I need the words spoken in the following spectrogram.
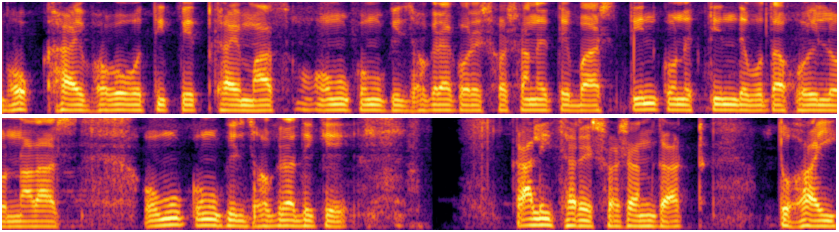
ভোগ খায়, ভগবতী পেট খায়, মাছ অমুক অমুকি ঝগড়া করে, শ্মশানেতে বাস, তিন কোণে তিন দেবতা হইল নারাস, অমুক অমুকির ঝগড়া দেখে কালী ছাড়ে শ্মশান ঘাট দোহাই।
